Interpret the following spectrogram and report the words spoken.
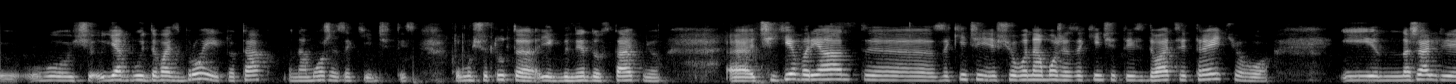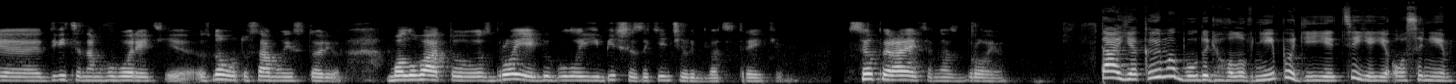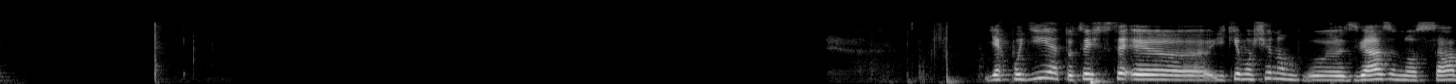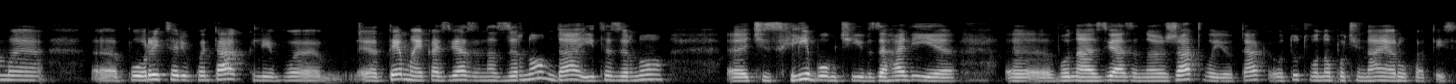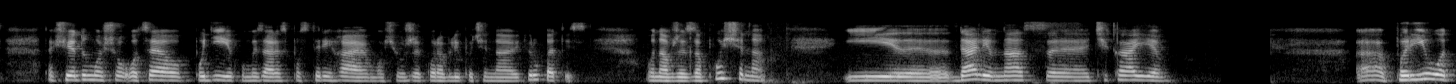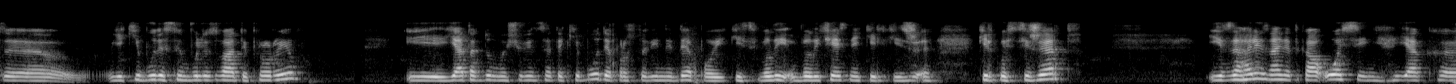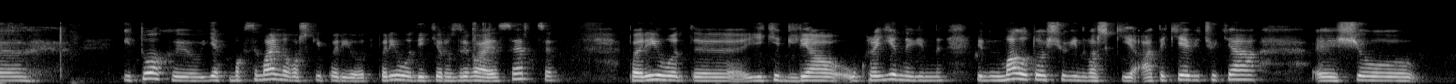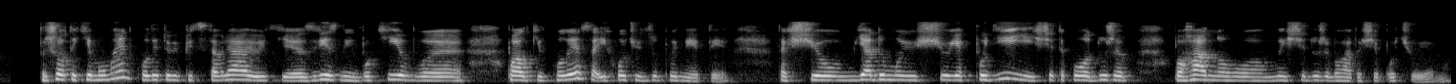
як будуть давати зброї, то так вона може закінчитись, тому що тут е, якби недостатньо. Е, Чи є варіант е, закінчення, що вона може закінчитись 23-го? І, на жаль, е, дивіться, нам говорять е, знову ту саму історію. Малувато зброї, якби було її більше, закінчили б 23-му. Все опирається на зброю. Та якими будуть головні події цієї осені? Як подія, то це все е, якимось чином е, зв'язано саме е, по рицарю Пентаклів, е, е, тема, яка зв'язана з зерном, да, і це зерно е, чи з хлібом, чи взагалі е, вона зв'язана з жатвою, так, отут воно починає рухатись. Так що я думаю, що оце подія, яку ми зараз спостерігаємо, що вже кораблі починають рухатись, вона вже запущена. І е, далі в нас е, чекає е, період, який буде символізувати прорив. І я так думаю, що він все-таки буде, просто він йде по якійсь величезній кількість, кількості жертв. І взагалі, знаєте, така осінь, як е, ітог, як максимально важкий період. Період, який розриває серце, період, е, який для України він, він мало того, що він важкий, а таке відчуття, е, що прийшов такий момент, коли тобі підставляють е, з різних боків палки в колеса і хочуть зупинити. Так що я думаю, що як події ще такого дуже поганого ми ще дуже багато ще почуємо.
